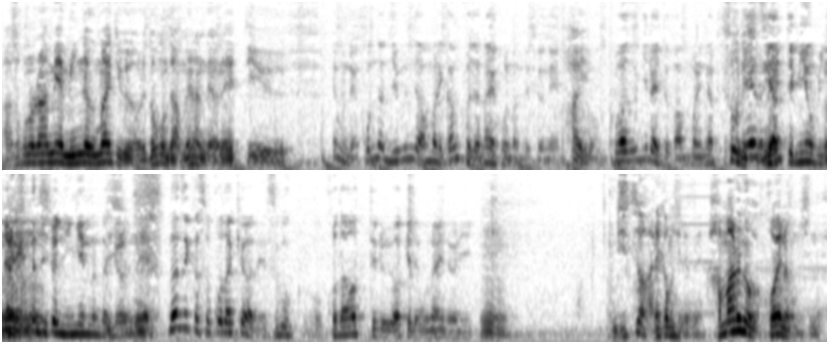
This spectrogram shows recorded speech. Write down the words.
あそこのラーメン屋みんなうまいって言うけど俺どこもダメなんだよねっていうでもねこんな自分であんまり頑固じゃない方なんですよね、はい。食わず嫌いとかあんまりなくて、ね。とりあえずやってみようみたいな感じの人間なんだけど、うんですなぜかそこだけはねすごくこだわってるわけでもないのに。うん。実はあれかもしれないですね。ハマるのが怖いのかもしれない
